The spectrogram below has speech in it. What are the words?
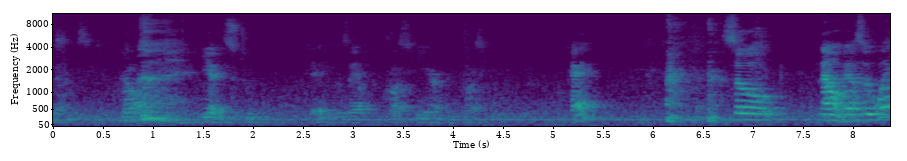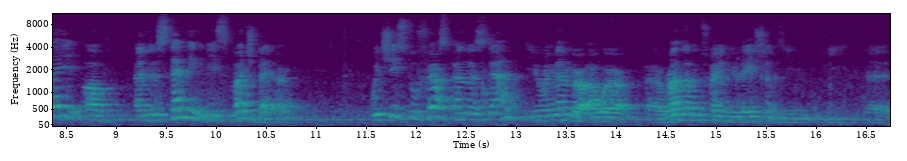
the vertices. Here it's two, okay, because I have to cross here and cross here. Okay? So now there's a way of understanding this much better which is to first understand, you remember our uh, random triangulations in the uh,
